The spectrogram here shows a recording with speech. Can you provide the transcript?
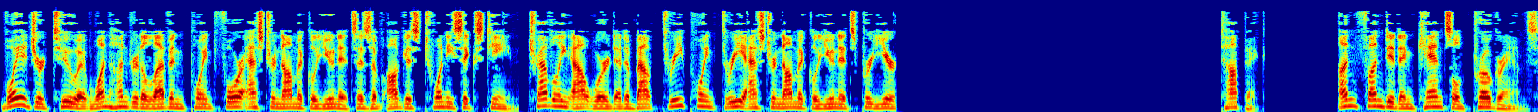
Voyager 2 at 111.4 astronomical units as of August 2016, traveling outward at about 3.3 astronomical units per year. Topic: Unfunded and cancelled programs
